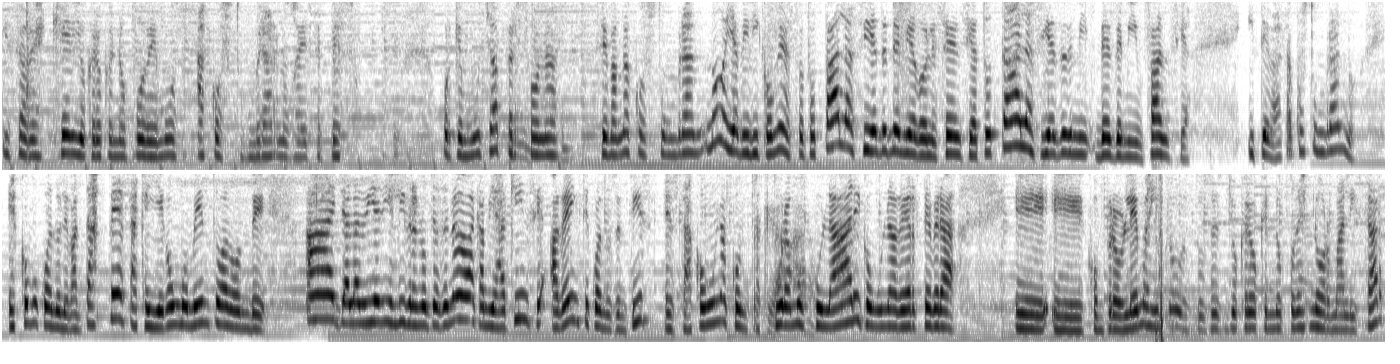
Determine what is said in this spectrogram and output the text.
Y sabes qué, yo creo que no podemos acostumbrarnos a ese peso. Sí porque muchas personas se van acostumbrando, no, ya viví con esto, total, así es desde mi adolescencia, total, así es desde mi, desde mi infancia. Y te vas acostumbrando. Es como cuando levantas pesas, que llega un momento a donde, ah, ya la día 10 libras no te hace nada, cambias a 15, a 20, cuando sentís, estás con una contractura muscular y con una vértebra eh, eh, con problemas y todo. Entonces yo creo que no puedes normalizar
